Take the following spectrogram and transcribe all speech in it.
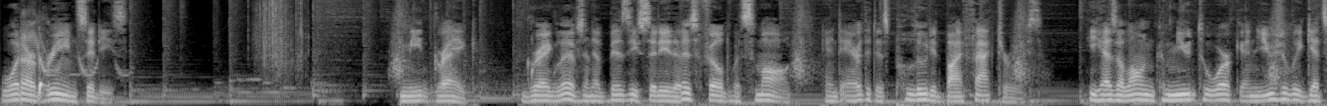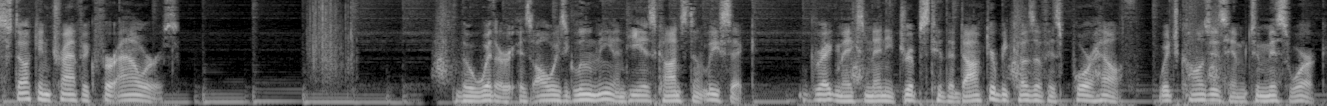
What are green cities? Meet Greg. Greg lives in a busy city that is filled with smog, and air that is polluted by factories. He has a long commute to work and usually gets stuck in traffic for hours. The weather is always gloomy and he is constantly sick. Greg makes many trips to the doctor because of his poor health, which causes him to miss work.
